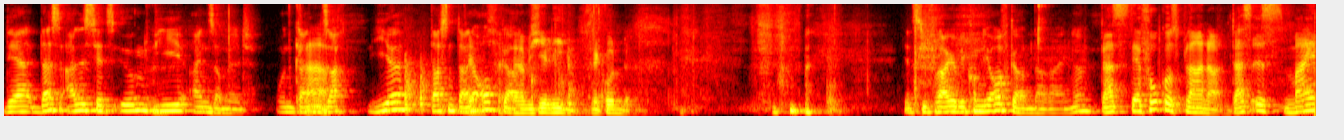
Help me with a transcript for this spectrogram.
der das alles jetzt irgendwie einsammelt und dann Klar. sagt, hier, das sind deine ja, Aufgaben. Dann habe ich hier liegen, Sekunde. Jetzt die Frage, wie kommen die Aufgaben da rein? Ne? Das ist der Fokusplaner. Das ist mein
